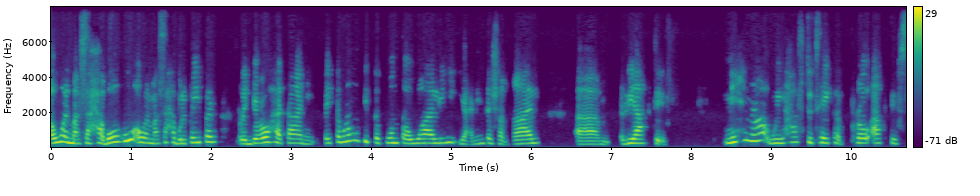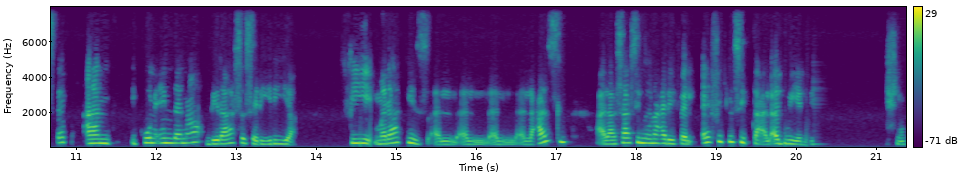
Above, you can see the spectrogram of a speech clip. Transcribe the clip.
أول ما سحبوه أول ما سحبوا ال paper رجعوها تاني. فانت ما ممكن تكون طوالي يعني أنت شغال um, reactive. نحن we have to take a proactive step و يكون عندنا دراسة سريرية. في مراكز ال ال ال العزل على أساس إنه نعرف ال efficacy بتاع الأدوية دي شنو.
